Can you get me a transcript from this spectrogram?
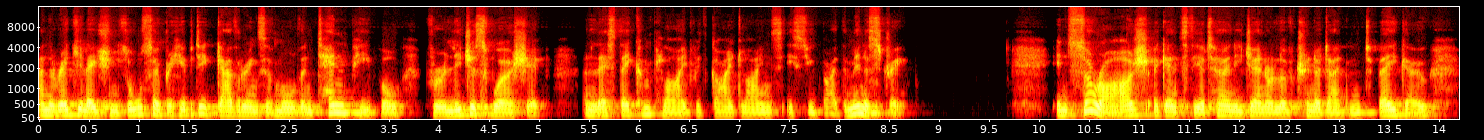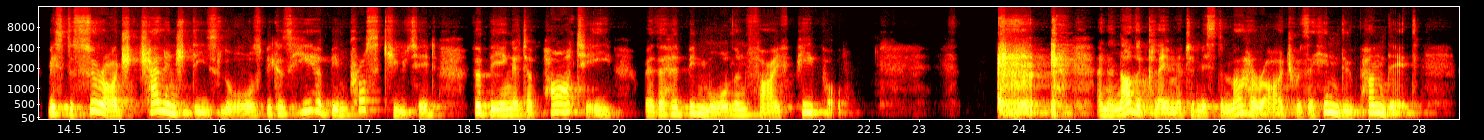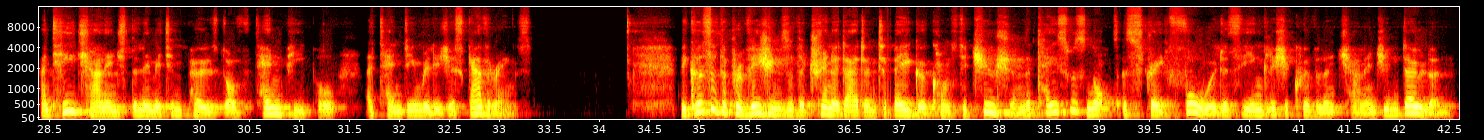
And the regulations also prohibited gatherings of more than 10 people for religious worship unless they complied with guidelines issued by the ministry. In Suraj against the Attorney General of Trinidad and Tobago, Mr. Suraj challenged these laws because he had been prosecuted for being at a party where there had been more than five people. And another claimant to Mr. Maharaj was a Hindu Pandit, and he challenged the limit imposed of 10 people attending religious gatherings. Because of the provisions of the Trinidad and Tobago Constitution, the case was not as straightforward as the English equivalent challenge in Dolan.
